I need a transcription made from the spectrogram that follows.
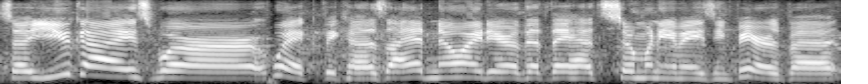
So you guys were quick because I had no idea that they had so many amazing beers, but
